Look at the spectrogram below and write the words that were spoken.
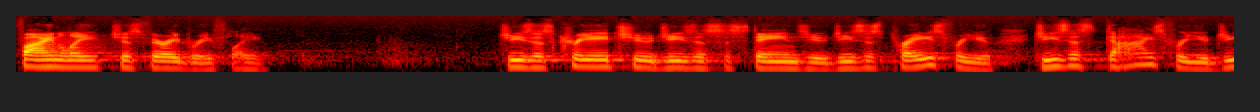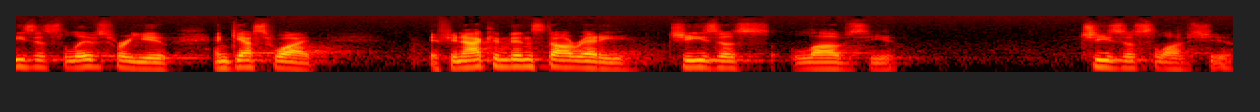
Finally, just very briefly, Jesus creates you, Jesus sustains you, Jesus prays for you, Jesus dies for you, Jesus lives for you. And guess what? If you're not convinced already, Jesus loves you. Jesus loves you.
